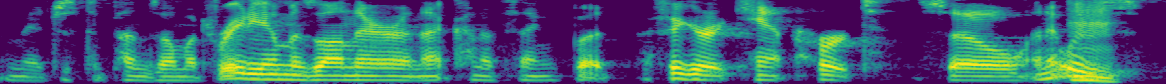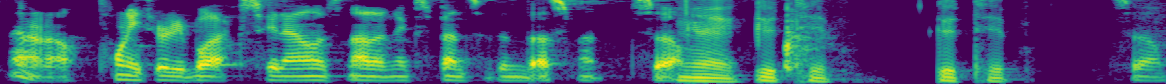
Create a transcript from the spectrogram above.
i mean it just depends how much radium is on there and that kind of thing but i figure it can't hurt. So and it was mm. i don't know 20 30 bucks you know it's not an expensive investment so. Yeah good tip good tip. So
